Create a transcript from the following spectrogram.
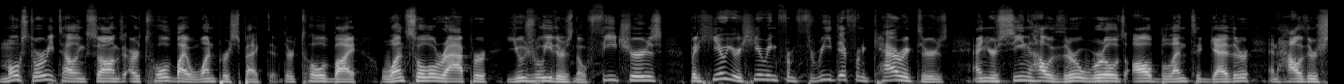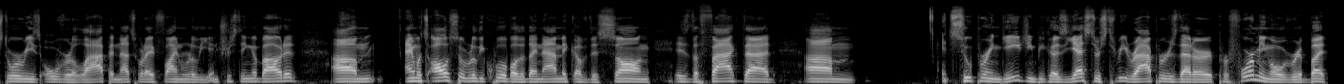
most storytelling songs are told by one perspective. They're told by one solo rapper. Usually there's no features, but here you're hearing from three different characters and you're seeing how their worlds all blend together and how their stories overlap. And that's what I find really interesting about it. Um, and what's also really cool about the dynamic of this song is the fact that. Um, it's super engaging because yes, there's three rappers that are performing over it, but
